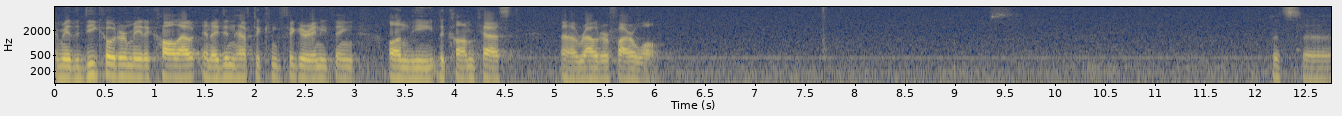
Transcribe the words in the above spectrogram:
I made the decoder made a call out, and I didn't have to configure anything on the, the Comcast uh, router firewall. Let's, uh,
